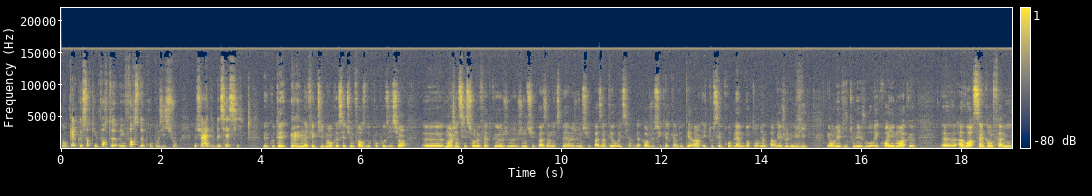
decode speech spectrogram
en quelque sorte une, forte, une force de proposition, Monsieur Adel Bensassi. Écoutez, effectivement que c'est une force de proposition. Euh, moi, j'insiste sur le fait que je, ne suis pas un expert et je ne suis pas un théoricien. D'accord Je suis quelqu'un de terrain et tous ces problèmes dont on vient de parler, je les vis et on les vit tous les jours. Et croyez-moi que euh, avoir 50 familles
